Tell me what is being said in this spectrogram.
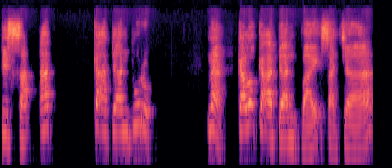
di saat keadaan buruk? Nah, kalau keadaan baik saja,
